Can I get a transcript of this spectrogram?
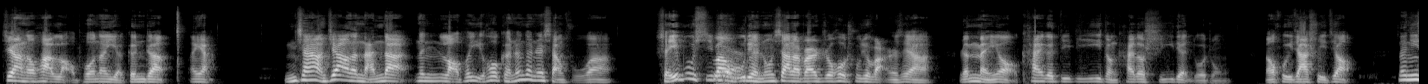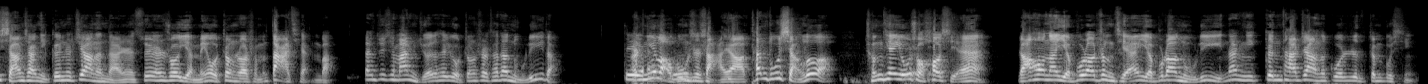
这样的话，老婆呢也跟着。哎呀，你想想这样的男的，那你老婆以后肯定跟着享福啊。谁不希望五点钟下了班之后出去玩去啊？人没有开个滴滴，一整开到十一点多钟，然后回家睡觉。那你想想，你跟着这样的男人，虽然说也没有挣着什么大钱吧，但最起码你觉得他有正事，他在努力的。而你老公是啥呀？贪图享乐，成天游手好闲，然后呢也不知道挣钱，也不知道努力。那你跟他这样的过日子真不行。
